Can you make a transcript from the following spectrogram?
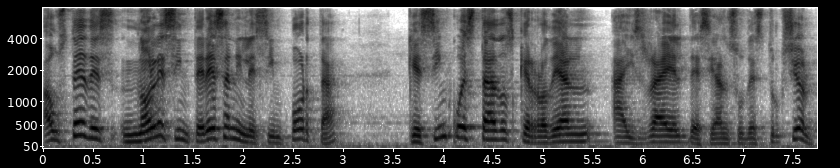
a ustedes no les interesa ni les importa que cinco estados que rodean a Israel desean su destrucción.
